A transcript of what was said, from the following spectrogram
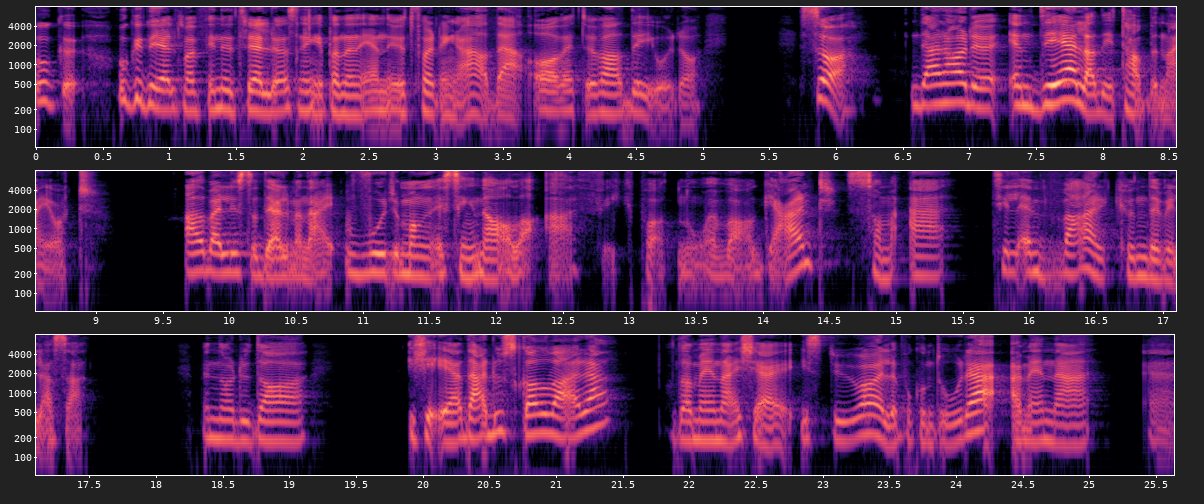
hun, hun, kunne hjelpe meg å finne tre løsninger på den ene utfordringa jeg hadde, og vet du hva, det gjorde hun. Så der har du en del av de tabbene jeg har gjort. Jeg hadde bare lyst til å dele med deg hvor mange signaler jeg fikk på at noe var gærent, som jeg til enhver kunde ville ha sett. Men når du da ikke er der du skal være, og da mener jeg ikke i stua eller på kontoret, jeg mener eh,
